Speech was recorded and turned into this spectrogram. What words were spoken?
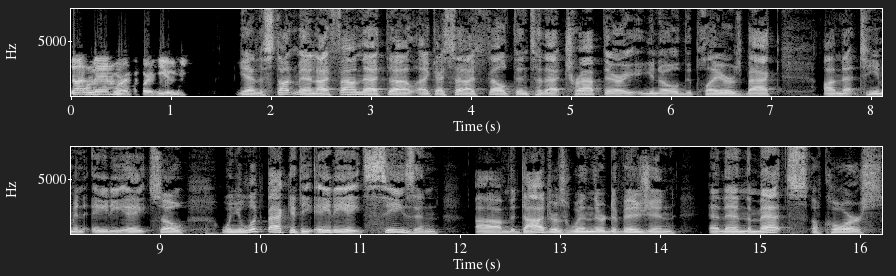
stuntmen were were huge. Yeah, the stuntman. I found that, uh, like I said, I felt into that trap there. You know, the players back on that team in '88. So when you look back at the '88 season, um, the Dodgers win their division, and then the Mets, of course,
